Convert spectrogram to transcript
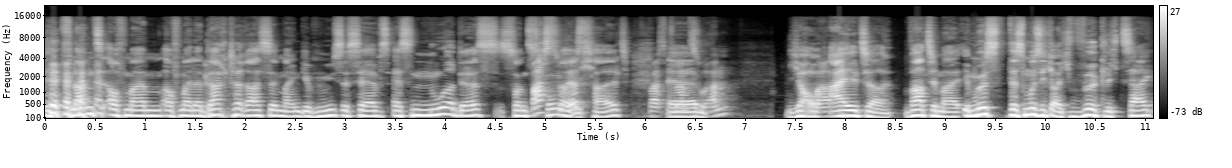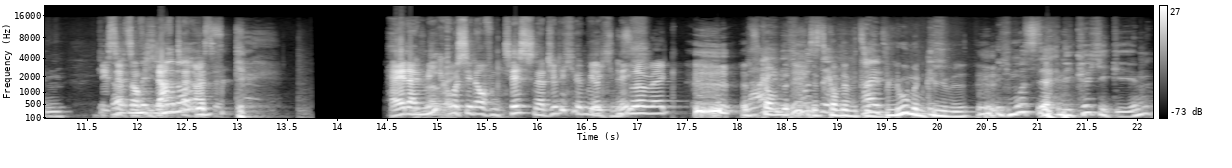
ich pflanze auf meinem auf meiner Dachterrasse mein Gemüse selbst, esse nur das, sonst Machst hungere ich halt. Was pflanzt ähm, du an? Jo, Alter, warte mal, ihr müsst, das muss ich euch wirklich zeigen. Gehst jetzt auf die Dachterrasse. Hey, dein Mikro steht auf dem Tisch. Natürlich hören wir jetzt dich nicht. Ist er weg. Jetzt, Nein, kommt, musste, jetzt kommt er mit so einem halt, Blumenkübel. Ich, ich musste in die Küche gehen.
